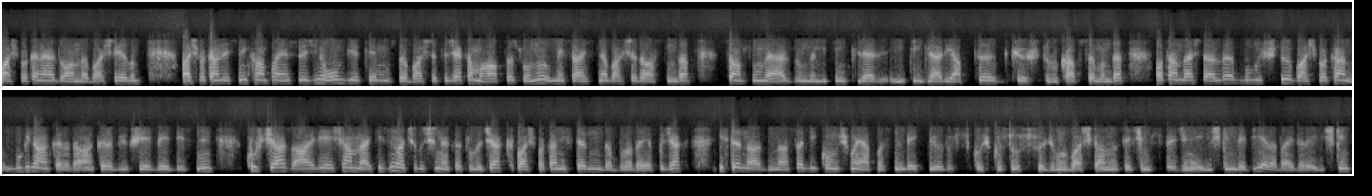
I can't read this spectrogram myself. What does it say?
Başbakan Erdoğan'la başlayalım. Başbakan resmi kampanya sürecini 11 Temmuz'da başlatacak ama hafta sonu mesaisine başladı aslında. Samsun ve Erzurum'da mitingler mitingler yaptı. Köşk turu kapsamında vatandaşlarla buluştu. Başbakan bugün Ankara'da Ankara Büyükşehir Belediyesi'nin Kuşçağız Aile Yaşam Merkezi'nin açılışına katılacak. Başbakan iftarını da burada yapacak. İftarın ardındansa bir konuşma yapmasını bekliyoruz. Kuşkusuz Cumhurbaşkanlığı seçim sürecine ilişkin ve diğer adaylara ilişkin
